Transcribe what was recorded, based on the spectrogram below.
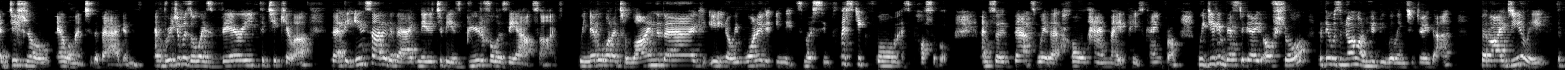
additional element to the bag. And, and Bridget was always very particular that the inside of the bag needed to be as beautiful as the outside. We never wanted to line the bag. You know, we wanted it in its most simplistic form as possible. And so that's where that whole handmade piece came from. We did investigate offshore, but there was no one who'd be willing to do that. But ideally, the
